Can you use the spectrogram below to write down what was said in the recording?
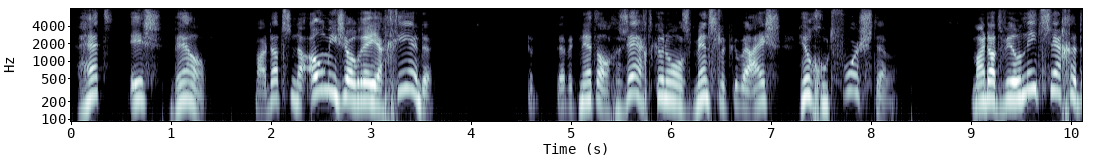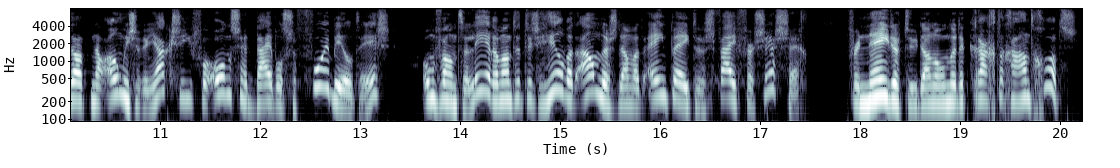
het is wel. Maar dat Naomi zo reageerde, dat heb ik net al gezegd, kunnen we ons menselijke wijs heel goed voorstellen. Maar dat wil niet zeggen dat Naomi's reactie voor ons het Bijbelse voorbeeld is om van te leren, want het is heel wat anders dan wat 1 Petrus 5 vers 6 zegt. Vernedert u dan onder de krachtige hand Gods.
